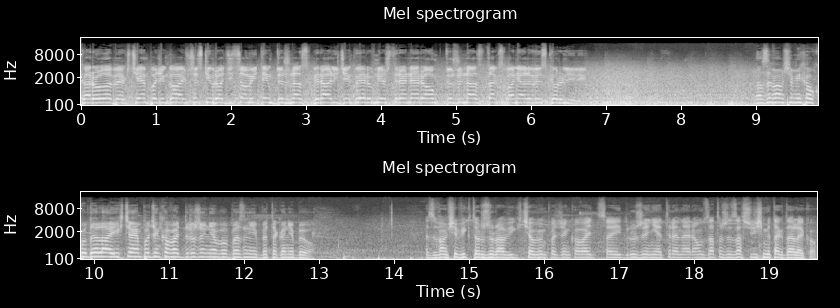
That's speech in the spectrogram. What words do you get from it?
Karol Lebek, chciałem podziękować wszystkim rodzicom i tym, którzy nas wspierali. Dziękuję również trenerom, którzy nas tak wspaniale wyskorlili. Nazywam się Michał Kudela i chciałem podziękować drużynie, bo bez niej by tego nie było. Nazywam się Wiktor Żurawik, chciałbym podziękować całej drużynie, trenerom za to, że zaszliśmy tak daleko.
